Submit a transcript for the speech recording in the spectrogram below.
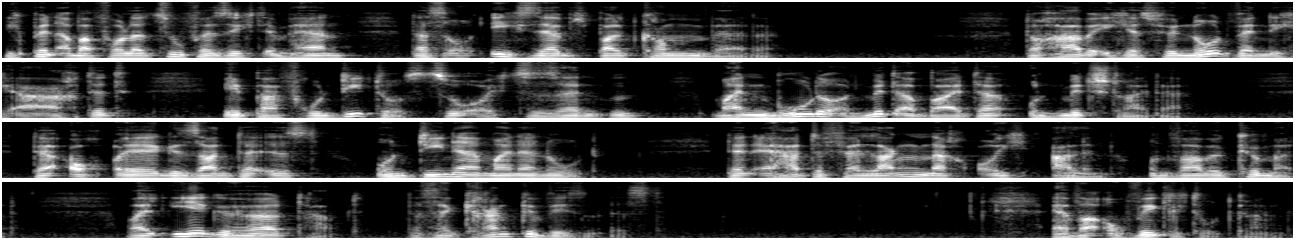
Ich bin aber voller Zuversicht im Herrn, dass auch ich selbst bald kommen werde. Doch habe ich es für notwendig erachtet, Epaphroditus zu euch zu senden, meinen Bruder und Mitarbeiter und Mitstreiter, der auch euer Gesandter ist und Diener meiner Not. Denn er hatte Verlangen nach euch allen und war bekümmert, weil ihr gehört habt, dass er krank gewesen ist. Er war auch wirklich todkrank,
